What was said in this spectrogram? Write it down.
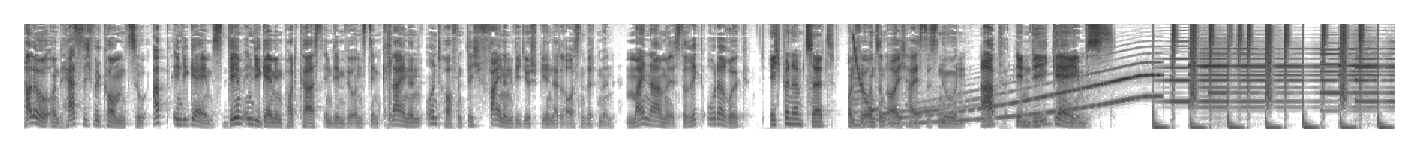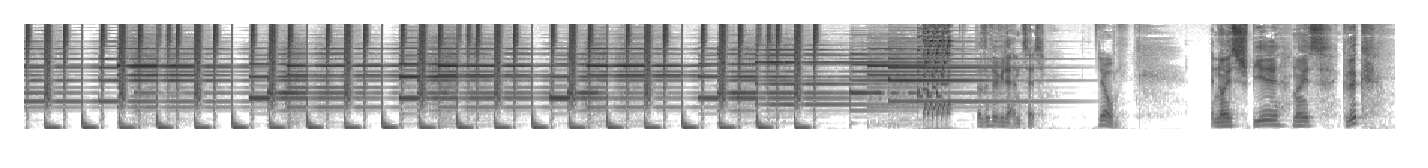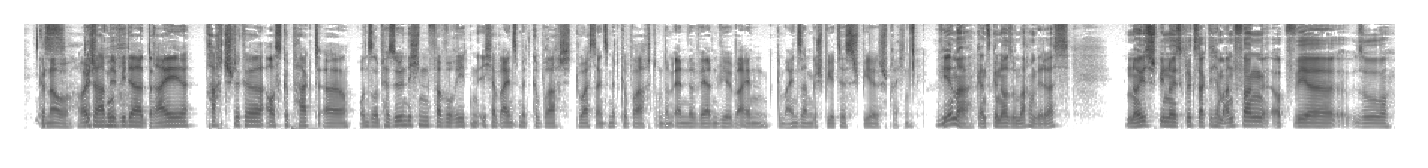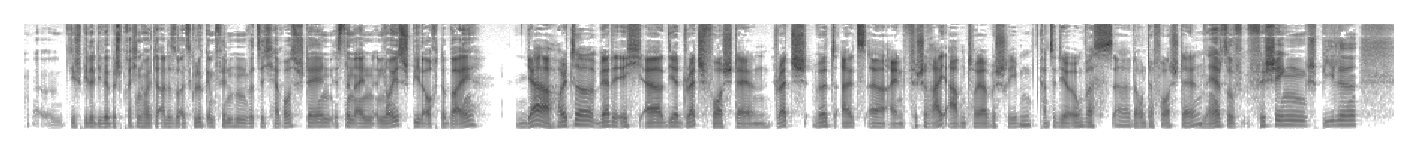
Hallo und herzlich willkommen zu Up Indie Games, dem Indie Gaming Podcast, in dem wir uns den kleinen und hoffentlich feinen Videospielen da draußen widmen. Mein Name ist Rick oder Rück. Ich bin MZ. Und für uns und euch heißt es nun Up Indie Games. Sind wir wieder, MZ. Jo, Neues Spiel, neues Glück. genau. Heute haben wir wieder drei Prachtstücke ausgepackt. Äh, unsere persönlichen Favoriten. Ich habe eins mitgebracht, du hast eins mitgebracht und am Ende werden wir über ein gemeinsam gespieltes Spiel sprechen. Wie immer, ganz genau so machen wir das. Neues Spiel, neues Glück, sagte ich am Anfang. Ob wir so äh, die Spiele, die wir besprechen heute, alle so als Glück empfinden, wird sich herausstellen. Ist denn ein neues Spiel auch dabei? Ja, heute werde ich äh, dir Dredge vorstellen. Dredge wird als äh, ein Fischereiabenteuer beschrieben. Kannst du dir irgendwas äh, darunter vorstellen? Naja, so Phishing-Spiele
